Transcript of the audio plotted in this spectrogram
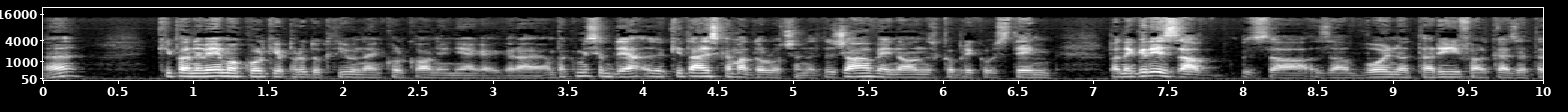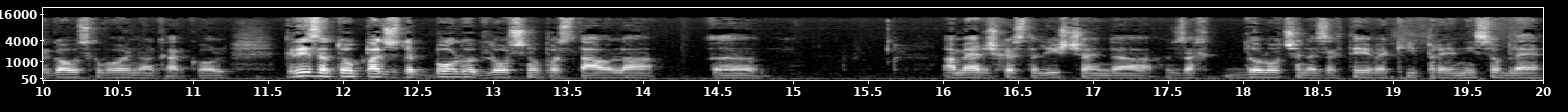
Ne? Ki pa ne vemo, koliko je produktivna in koliko oni njega igrajo. Ampak mislim, da ja- Kitajska ima določene težave in on, ko rekel, s tem, pa ne gre za, za, za vojno tarif ali kaj za trgovsko vojno ali karkoli. Gre za to pač, da bolj odločno postavlja uh, ameriška stališča in da zah, določene zahteve, ki prej niso bile,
